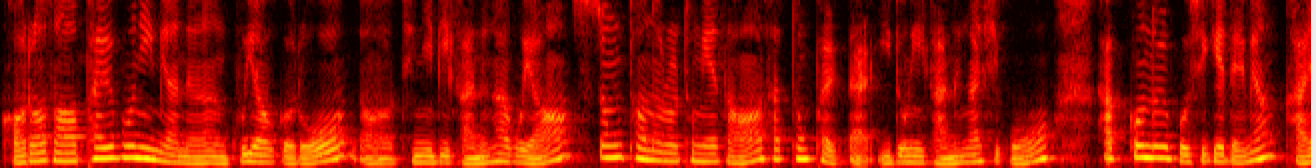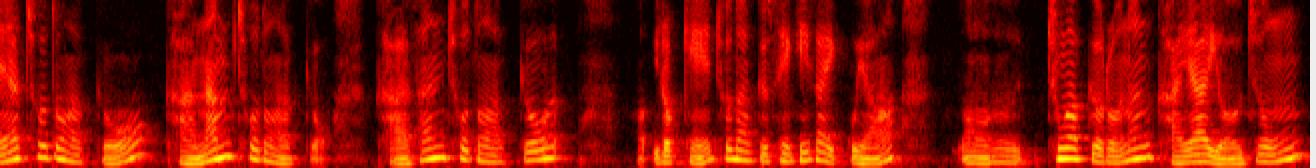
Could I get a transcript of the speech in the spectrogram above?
걸어서 8분이면은 구역으로 어, 진입이 가능하고요. 수중 터널을 통해서 사통팔달 이동이 가능하시고 학군을 보시게 되면 가야초등학교, 가남초등학교, 가산초등학교 어, 이렇게 초등학교 3개가 있고요. 어, 중학교로는 가야 여중,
